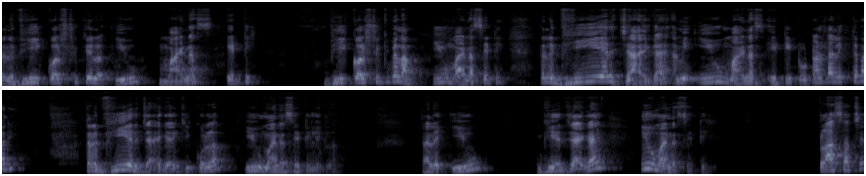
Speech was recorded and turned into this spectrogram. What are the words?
তাহলে ভি ইকুয়ালস টু কি হলো? U minus a t v equals to কি পেলাম? ইউ মাইনাস এটি তাহলে ভি এর জায়গায় আমি ইউ মাইনাস এটি টোটালটা লিখতে পারি। তাহলে ভি এর জায়গায় কি করলাম? ইউ মাইনাস এটি লিখলাম। তাহলে ইউ ভি এর জায়গায় u minus a t plus আছে।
